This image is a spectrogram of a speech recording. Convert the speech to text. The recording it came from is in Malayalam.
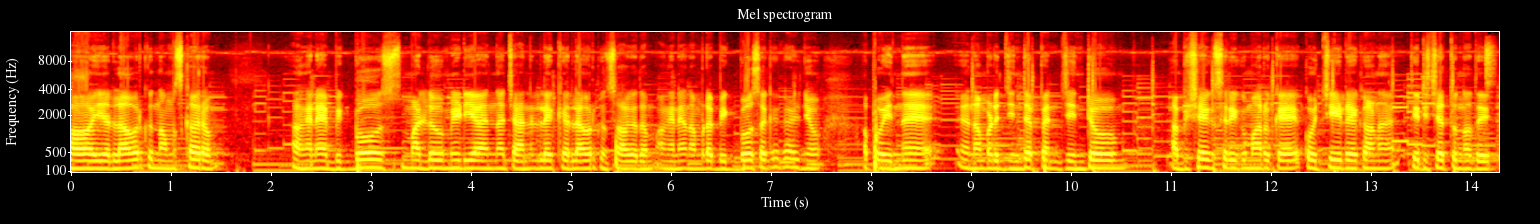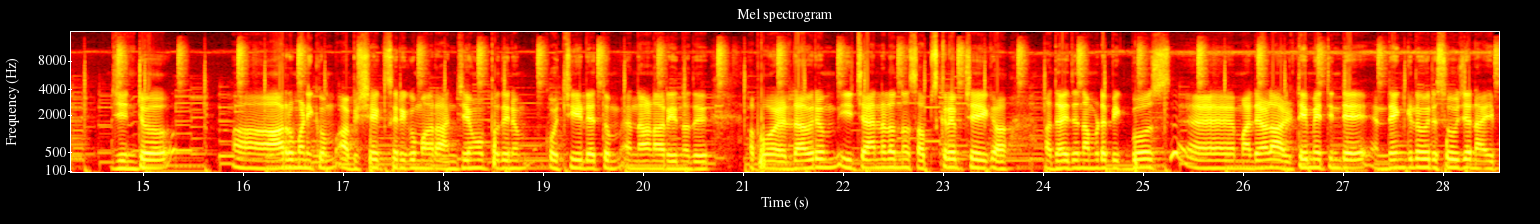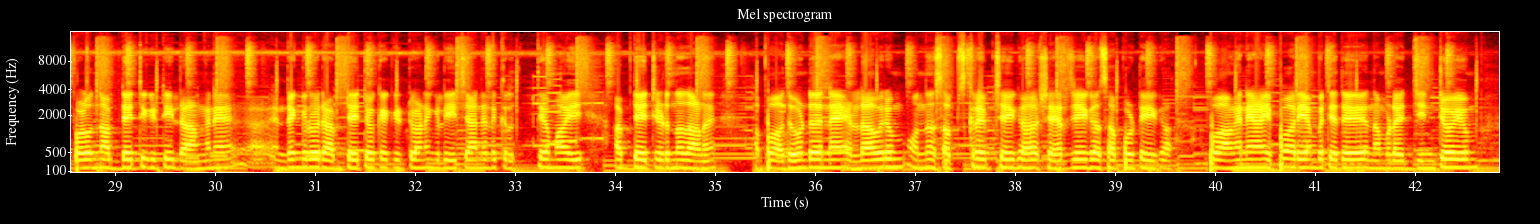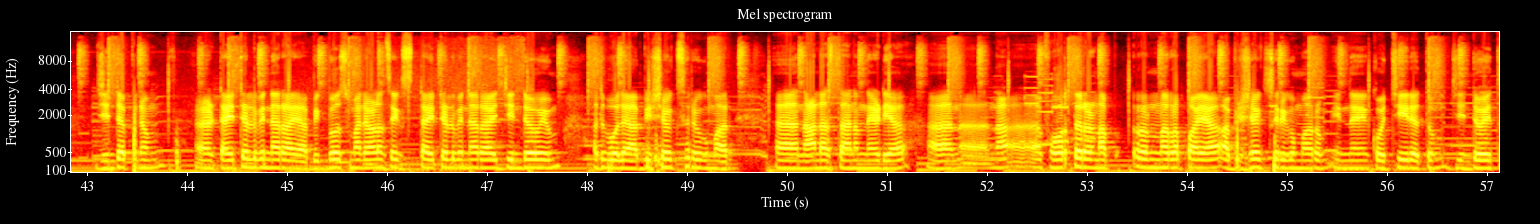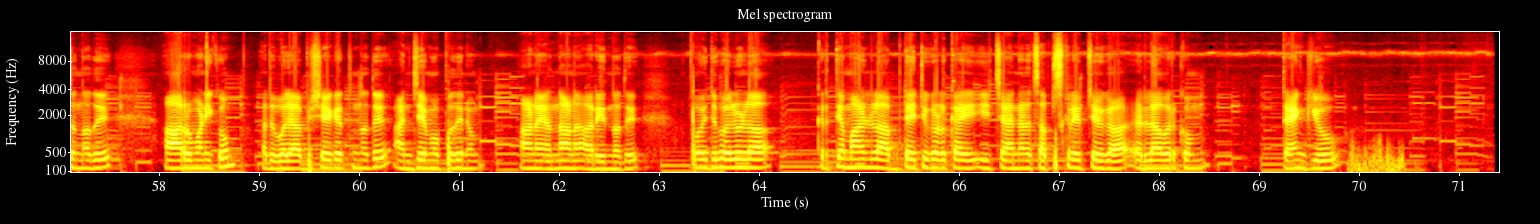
ഹായ് എല്ലാവർക്കും നമസ്കാരം. അങ്ങനെ ബിഗ് ബോസ് മല്ലു മീഡിയ എന്ന ചാനലിലേക്ക് എല്ലാവർക്കും സ്വാഗതം. അങ്ങനെ നമ്മുടെ ബിഗ് ബോസ് ഒക്കെ കഴിഞ്ഞു. അപ്പോൾ ഇന്ന് നമ്മുടെ ജിന്റപ്പൻ ജിന്റോവും അഭിഷേക് ശ്രീകുമാറൊക്കെ കൊച്ചിയിലേക്കാണ് തിരിച്ചെത്തുന്നത്. ജിന്റോ ആറു മണിക്കും അഭിഷേക് ശ്രീകുമാർ അഞ്ച് മുപ്പതിനും കൊച്ചിയിലെത്തും എന്നാണ് അറിയുന്നത്. അപ്പോൾ എല്ലാവരും ഈ ചാനലൊന്ന് സബ്സ്ക്രൈബ് ചെയ്യുക. അതായത് നമ്മുടെ ബിഗ് ബോസ് മലയാള അൾട്ടിമേറ്റിന്റെ എന്തെങ്കിലും ഒരു സൂചന ഇപ്പോഴൊന്നും അപ്ഡേറ്റ് കിട്ടിയില്ല. അങ്ങനെ എന്തെങ്കിലും ഒരു അപ്ഡേറ്റ് ഒക്കെ കിട്ടുവാണെങ്കിൽ ഈ ചാനൽ കൃത്യമായി അപ്ഡേറ്റ് ഇടുന്നതാണ്. അപ്പോൾ അതുകൊണ്ട് തന്നെ എല്ലാവരും ഒന്ന് സബ്സ്ക്രൈബ് ചെയ്യുക ഷെയർ ചെയ്യുക സപ്പോർട്ട് ചെയ്യുക. അപ്പോൾ അങ്ങനെ ഇപ്പോൾ അറിയാൻ പറ്റിയത് നമ്മുടെ ജിന്റോയും ജിന്റപ്പനും ഏഹ്, title വിന്നറായ Bigg Boss Malayalam six title വിന്നറായ ജിൻഡോയും അതുപോലെ അഭിഷേക് ശ്രീകുമാർ നാലാം സ്ഥാനം നേടിയ ഫോർത്ത് റണ്ണപ്പ് റണ്ണറപ്പായ അഭിഷേക് ശ്രീകുമാറും ഇന്ന് കൊച്ചിയിലെത്തും. ജിൻഡോ എത്തുന്നത് ആറു മണിക്കും അതുപോലെ അഭിഷേക് എത്തുന്നത് അഞ്ച് മുപ്പതിനും ആണ് എന്നാണ് അറിയുന്നത്. അപ്പോൾ ഇതുപോലുള്ള കൃത്യമായുള്ള അപ്ഡേറ്റുകൾക്കായി ഈ ചാനൽ സബ്സ്ക്രൈബ് ചെയ്യുക. എല്ലാവർക്കും താങ്ക്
